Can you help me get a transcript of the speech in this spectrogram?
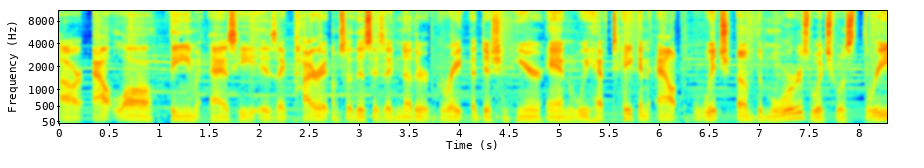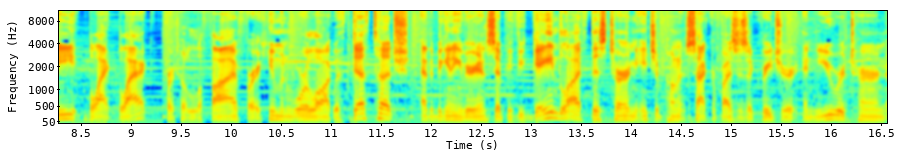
our outlaw theme as he is a pirate. Um, so this is another great addition here. And we have taken out Witch of the Moors, which was three black black for a total of five for a human warlock with death touch. At the beginning of your end step, if you gained life this turn, each opponent sacrifices a creature and you return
